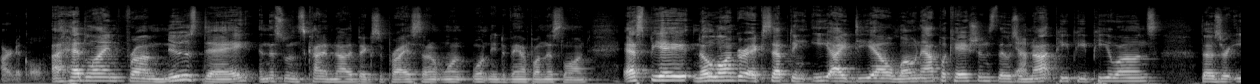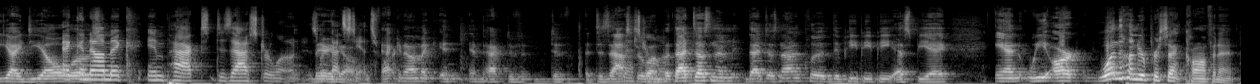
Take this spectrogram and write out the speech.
article. A headline from Newsday, and this one's kind of not a big surprise. So I don't want, won't need to vamp on this long. SBA no longer accepting EIDL loan applications. Those are not PPP loans. Those are EIDL Economic loans. Impact Disaster Loan is there what that go. stands for. Economic in, Impact Disaster, disaster loan. loan. But that doesn't that does not include the PPP SBA. And we are 100% confident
